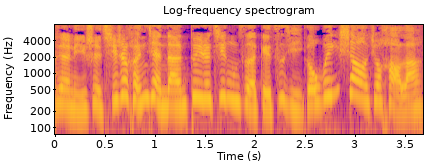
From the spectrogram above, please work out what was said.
高见离世，其实很简单，对着镜子给自己一个微笑就好了。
